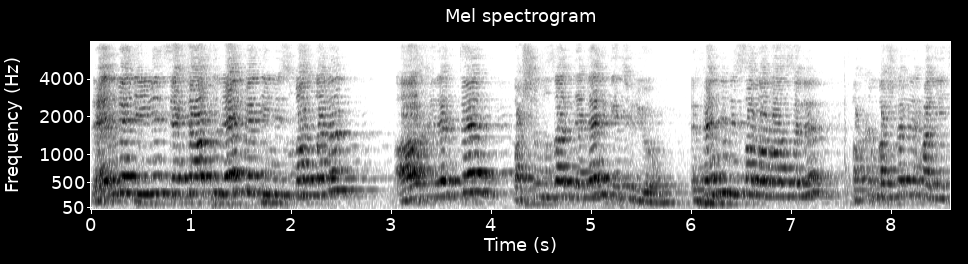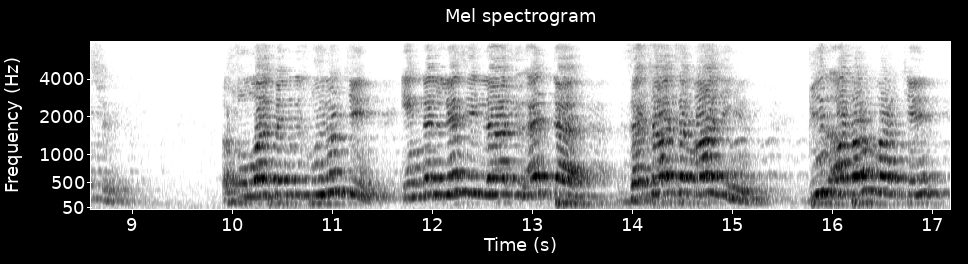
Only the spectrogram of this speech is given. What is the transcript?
Vermediğiniz zekatı vermediğiniz malların ahirette başımıza neler getiriyor? Efendimiz sallallahu aleyhi ve sellem bakın başka bir hadis-i şerif. Resulullah Efendimiz buyuruyor ki innellezi la yu'edde zekate malihim bir adam var ki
